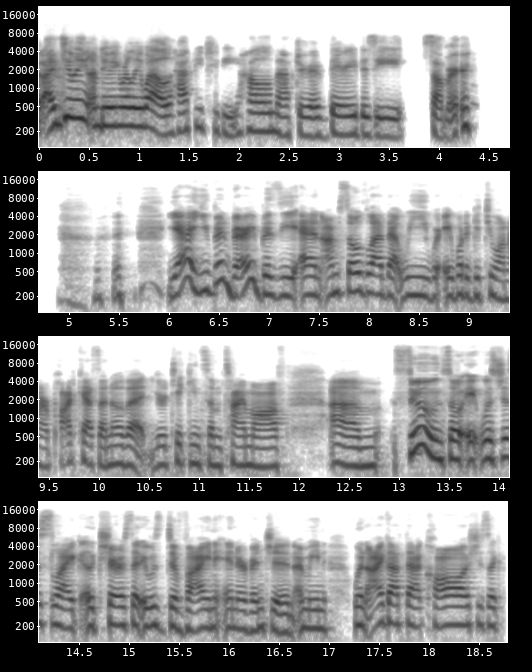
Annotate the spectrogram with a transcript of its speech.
but I'm doing I'm doing really well. Happy to be home after a very busy summer. yeah, you've been very busy, and I'm so glad that we were able to get you on our podcast. I know that you're taking some time off um, soon, so it was just like like Shara said, it was divine intervention. I mean, when I got that call, she's like,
